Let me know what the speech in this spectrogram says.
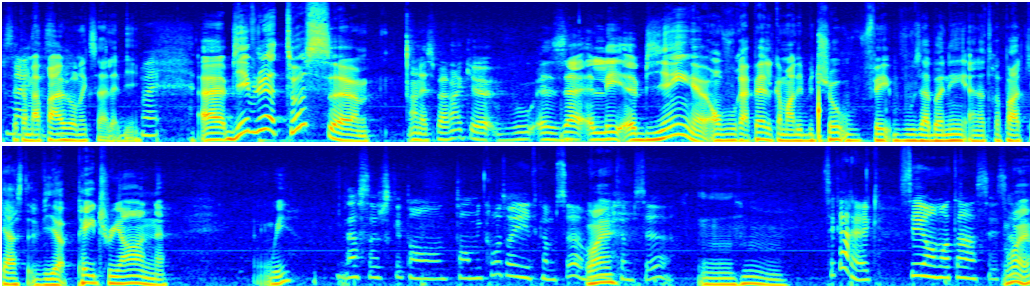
C'était Ouais, comme la c'est première ça. journée que ça allait bien. Ouais. Euh, bienvenue à tous. euh, en espérant que vous allez bien. On vous rappelle, comme en début de show, vous pouvez vous abonner à notre podcast via Patreon. Oui? Non, c'est juste que ton, ton micro, toi, il est comme ça. Ouais. Moi, il est comme ça. Mhm. C'est correct. Si on m'entend, c'est ça. Ouais,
